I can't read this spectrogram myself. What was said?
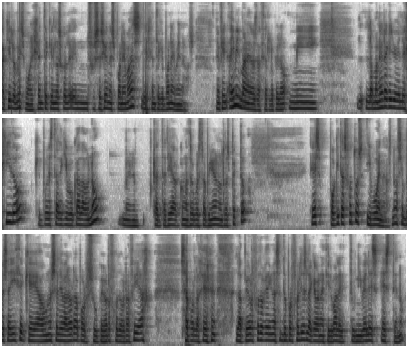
Aquí lo mismo, hay gente que en, sus sesiones pone más y hay gente que pone menos. En fin, hay mil maneras de hacerlo, pero mi, la manera que yo he elegido, que puede estar equivocada o no, me encantaría conocer vuestra opinión al respecto, es poquitas fotos y buenas, ¿no? Siempre se dice que a uno se le valora por su peor fotografía, o sea, por la, la peor foto que tengas en tu portfolio es la que van a decir, vale, tu nivel es este, ¿no?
